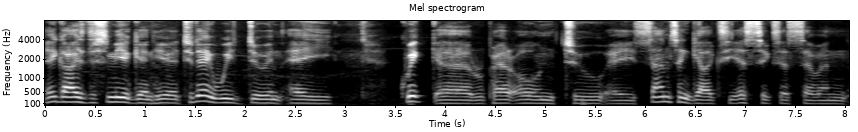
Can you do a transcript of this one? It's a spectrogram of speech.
Hey guys, this is me again here. Today we're doing a quick uh, repair on to a Samsung Galaxy S6, S7,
